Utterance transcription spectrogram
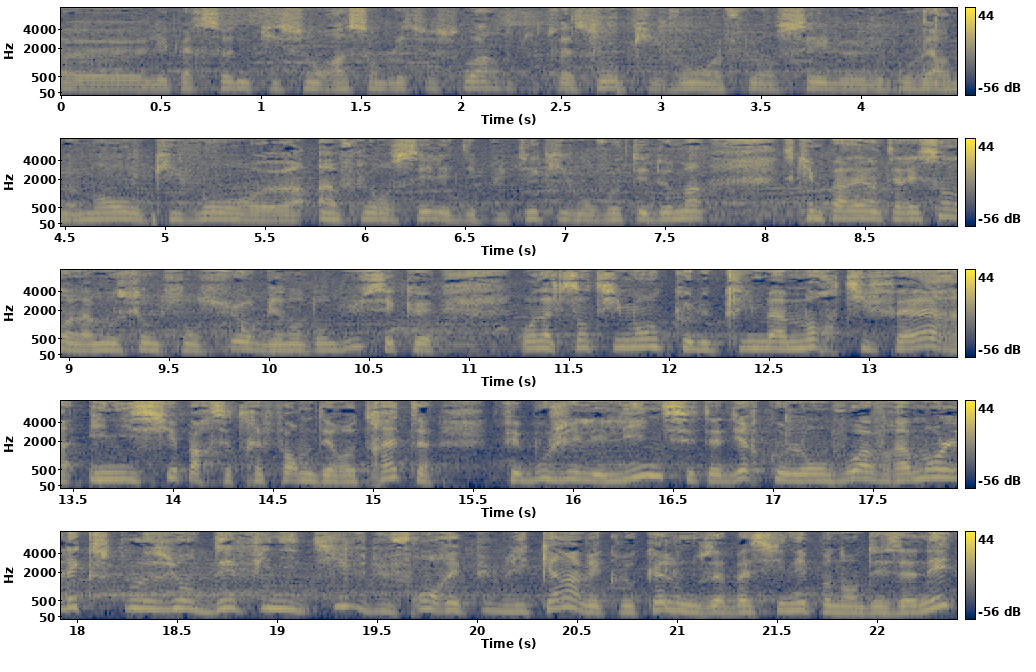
euh, les personnes qui sont rassemblées ce soir de toute façon qui vont influencer le, gouvernement ou qui vont euh, influencer les députés qui vont voter demain. Ce qui me paraît intéressant dans la motion de censure, bien entendu, c'est que on a le sentiment que le climat mortifère initié par cette réforme des retraites fait bouger les lignes, c'est-à-dire que l'on voit vraiment l'explosion définitive du front républicain avec lequel on nous a bassiné pendant des années,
